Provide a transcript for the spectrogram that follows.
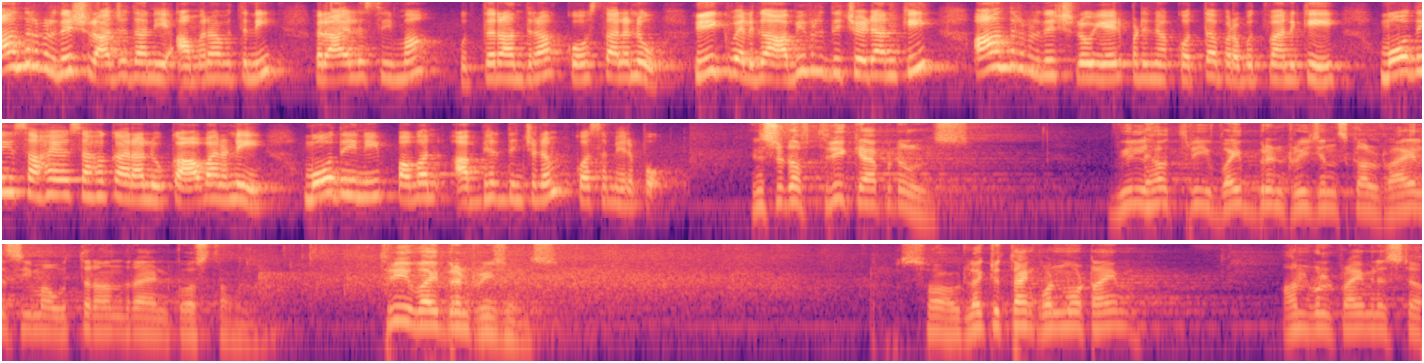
ఆంధ్రప్రదేశ్ రాజధాని అమరావతిని రాయలసీమ ఉత్తరాంధ్ర కోస్తాలను ఈక్వెల్గా అభివృద్ధి చేయడానికి ఆంధ్రప్రదేశ్లో ఏర్పడిన కొత్త ప్రభుత్వానికి మోదీ సహాయ సహకారాలు కావాలని మోదీని పవన్ అభ్యర్థించడం కోసమేరపు instead of three capitals we'll have three vibrant regions call Rayalaseema Uttarandhra and Kostandhra three vibrant regions so I would like to thank one more time Honorable Prime Minister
